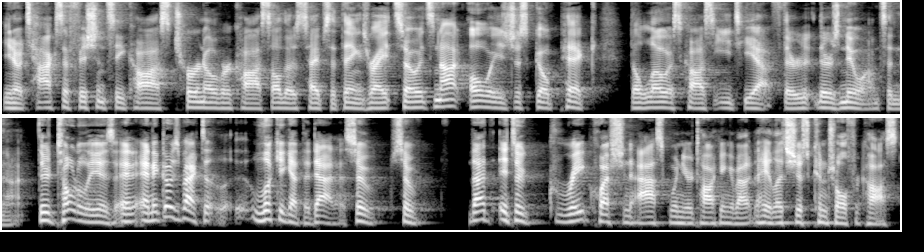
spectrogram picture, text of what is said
you know, tax efficiency costs, turnover costs, all those types of things, right? So it's not always just go pick the lowest cost ETF. There, there's nuance in that. There totally is, and and it goes back to looking at the data. So so that it's a great question to ask when you're talking about, hey, let's just control for cost.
